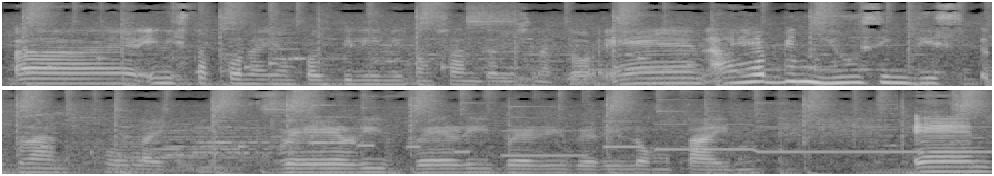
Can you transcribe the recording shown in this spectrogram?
Uh, in-stop ko na yung pagbili nitong sandals na to. And I have been using this brand for like very, very, very, very long time. And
